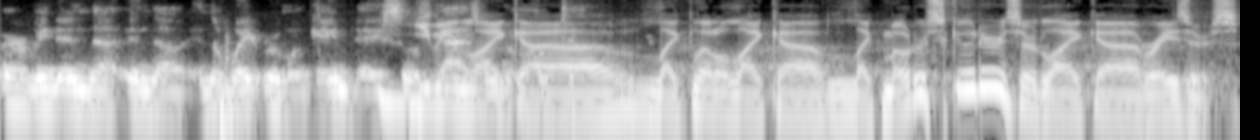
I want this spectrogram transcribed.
or I mean, in the in the in the weight room on game day. So you mean guys like uh, like little like uh, like motor scooters or like uh, razors?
